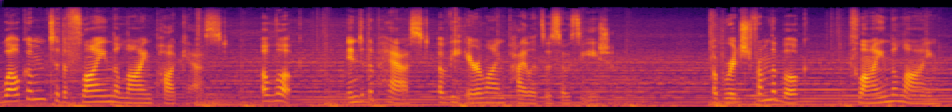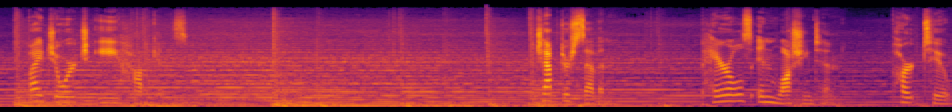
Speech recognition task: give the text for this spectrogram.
Welcome to the Flying the Line podcast, a look into the past of the Airline Pilots Association. Abridged from the book Flying the Line by George E. Hopkins. Chapter 7 Perils in Washington, Part 2.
